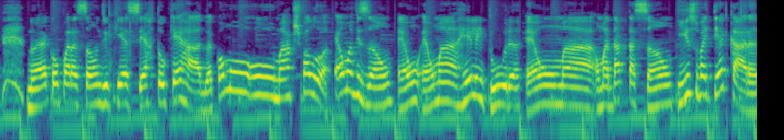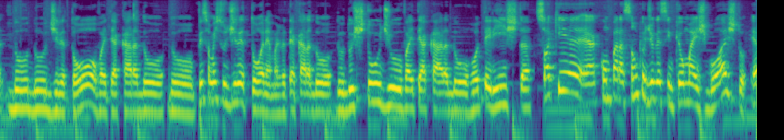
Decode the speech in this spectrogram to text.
não é a comparação de o que é certo ou o que é errado. É como o Marcos falou, é uma visão, é, um, é uma releitura, é uma, uma adaptação, e isso vai ter a cara do, do diretor, vai ter a cara do, do. Principalmente do diretor, né? Mas vai ter a cara do, do, do estúdio, vai ter a cara do roteirista. Só que é a comparação que eu digo assim, que eu mais gosto é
